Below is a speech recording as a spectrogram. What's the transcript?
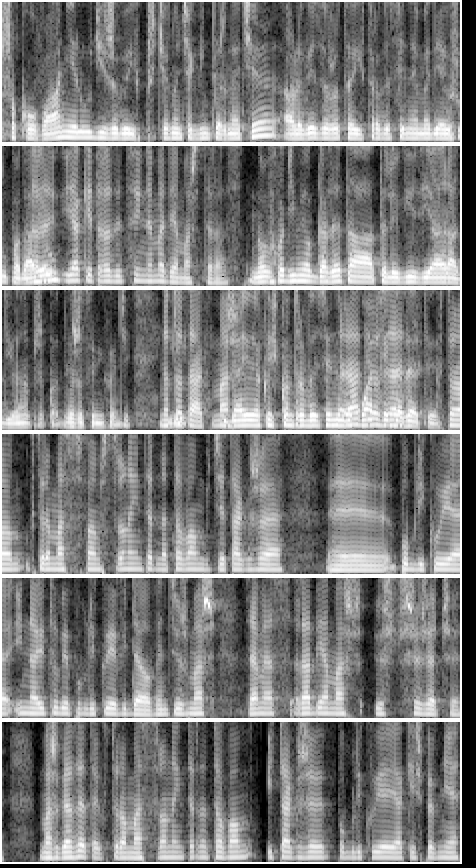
szokowanie ludzi, żeby ich przyciągnąć jak w internecie, ale wiedzą, że te ich tradycyjne media już upadają? ale jakie tradycyjne media masz teraz? No chodzi mi o gazeta, telewizja, radio na przykład. Wiesz o co mi chodzi? No to I, tak, I masz dają jakąś kontrowersyjną Radio okładkę Z, gazety. Która, które ma swoją stronę internetową, gdzie także publikuje i na YouTubie publikuje wideo, więc już masz zamiast radia masz już trzy rzeczy. Masz gazetę, która ma stronę internetową i także publikuje jakieś pewnie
